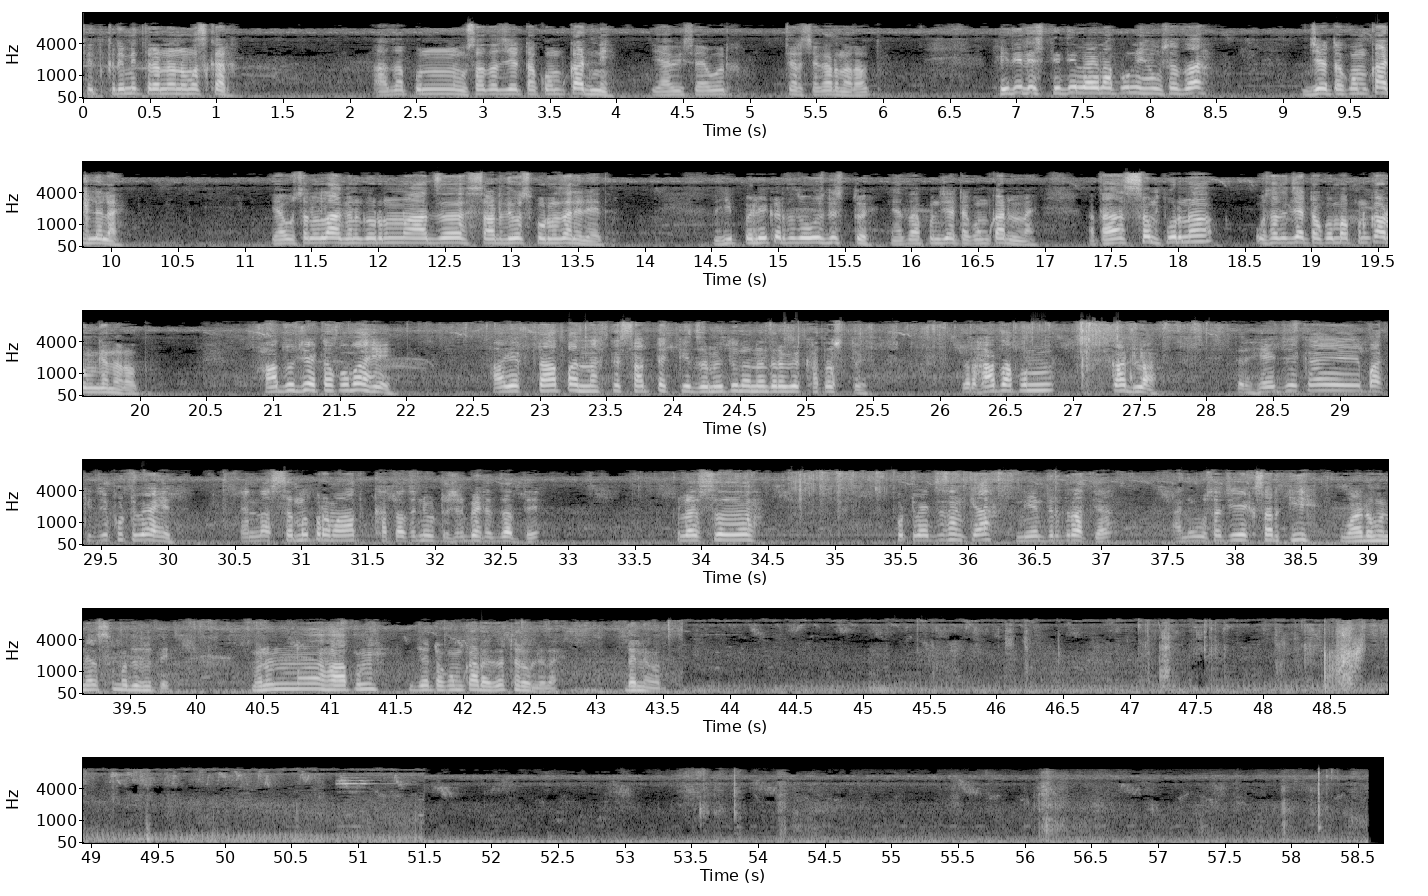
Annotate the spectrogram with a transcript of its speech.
शेतकरी मित्रांनो नमस्कार. आज आपण उसाचा जे टाकोम काढणे या विषयावर चर्चा करणार आहोत. ही दिली स्थिती लाईन आपण ह्या उसाचा जे टाकोम काढलेला आहे. या उसाला लागण करून आज साठ दिवस पूर्ण झालेले आहेत. ही पलीकडचा जो ऊस दिसतोय याचा आपण जेटाकोंब काढलेला आहे आता संपूर्ण उसाचा जेटाकोंब आपण काढून घेणार आहोत. हा जो जेटाकोंब आहे हा एकटा पन्नास ते साठ टक्के जमिनीतून अनंतर खात असतोय. जर हाच आपण काढला. तर हे जे काय बाकीचे फुटवे आहेत यांना सम प्रमाणात खताचं न्यूट्रिशन भेटत जाते. प्लस फुटव्याची संख्या नियंत्रित राहत्या आणि ऊसाची एकसारखी वाढ होण्यास मदत होते. म्हणून हा आपण जे टाकून काढायचं ठरवलेला आहे. धन्यवाद.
